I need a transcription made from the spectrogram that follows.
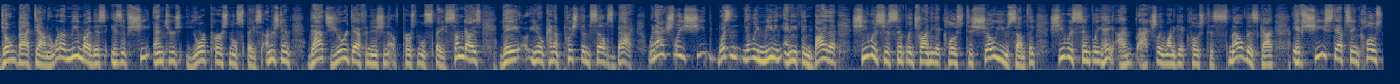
don't back down. And what I mean by this is if she enters your personal space, understand that's your definition of personal space. Some guys, they, you know, kind of push themselves back when actually she wasn't really meaning anything by that. She was just simply trying to get close to show you something. She was simply, hey, I actually want to get close to smell this guy. If she steps in close,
